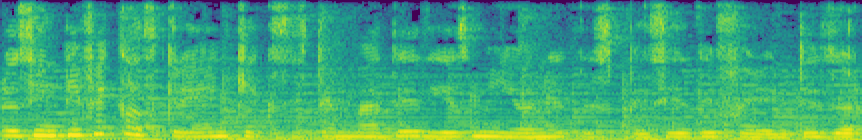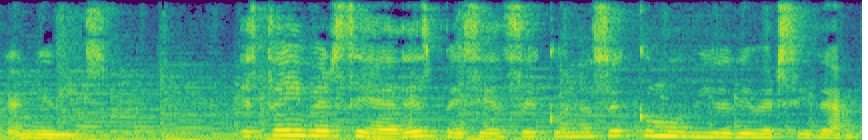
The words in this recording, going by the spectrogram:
Los científicos creen que existen más de 10 millones de especies diferentes de organismos. Esta diversidad de especies se conoce como biodiversidad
